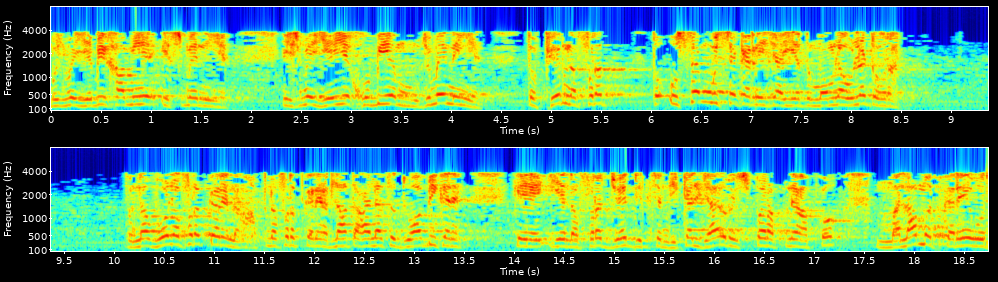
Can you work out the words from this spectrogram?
مجھ میں یہ بھی خامی ہے، اس میں نہیں ہے۔ اس میں یہ یہ خوبی ہے، مجھ میں نہیں ہے۔ تو پھر نفرت تو اس سے مجھ سے کرنی چاہیے۔ تو معاملہ الٹ ہو رہا۔ ہے تو نہ وہ نفرت کرے نہ آپ نفرت کریں۔ اللہ تعالیٰ سے دعا بھی کریں کہ یہ نفرت جو ہے دل سے نکل جائے اور اس پر اپنے آپ کو ملامت کریں اور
